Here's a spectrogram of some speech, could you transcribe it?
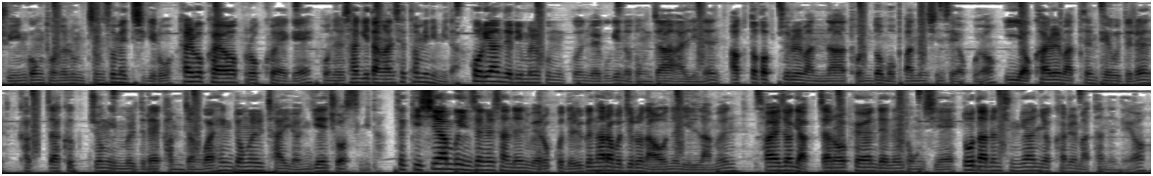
주인공 돈을 훔친 소매치기로 탈북하여 브로커에게 돈을 사기당한 새터민입니다. 코리안 드림을 꿈꾼 외국인 노동자 알리는 악덕업주를 만나 돈도 못 받는 신세였고요. 이 역할을 맡은 배우들은 각자 극중 인물들의 감정과 행동을 잘 연기해 주었습니다. 특히 시한부 인생을 사는 외롭고 늙은 할아버지로 나오는 일남은 사회적 약자로 표현되는 동시에 또 다른 중요한 역할을 맡았는데요.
